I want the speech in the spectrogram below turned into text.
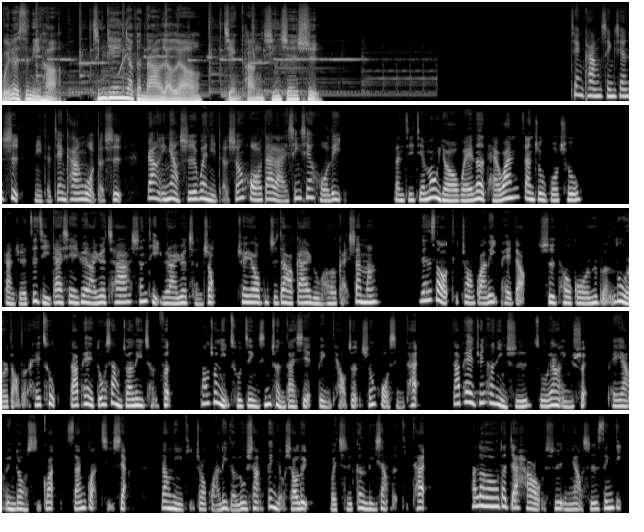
维勒斯你好，今天要跟大家聊聊健康新鲜事。健康新鲜事，你的健康我的事，让营养师为你的生活带来新鲜活力。本集节目由维乐台湾赞助播出。感觉自己代谢越来越差，身体越来越沉重，却又不知道该如何改善吗？Zenso 体重管理配道是透过日本鹿儿岛的黑醋搭配多项专利成分，帮助你促进新陈代谢并调整生活形态。搭配均衡饮食、足量饮水，培养运动习惯，三管齐下，让你体重管理的路上更有效率，维持更理想的体态。Hello，大家好，我是营养师 Cindy。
